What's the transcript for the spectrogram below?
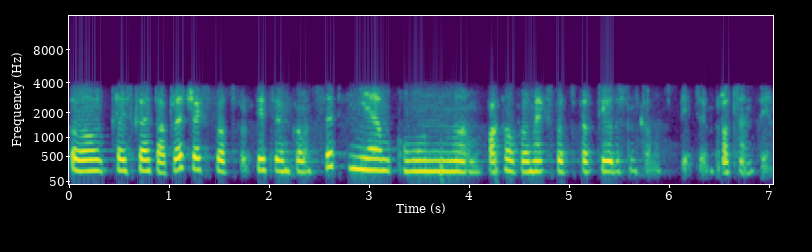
Tā skaitā preču eksports par 5,7% un um, pakalpojumu eksports par 20,5%.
